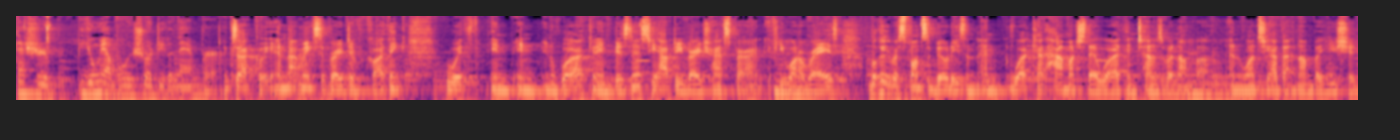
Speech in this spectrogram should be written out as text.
但是永远不会说这个 number。 Exactly, and that makes it very difficult. I think with in, in, in work and in business, you have to be very transparent. If you want to raise, look at your responsibilities and, and work out how much they're worth in terms of a number. And once you have that number, you should.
